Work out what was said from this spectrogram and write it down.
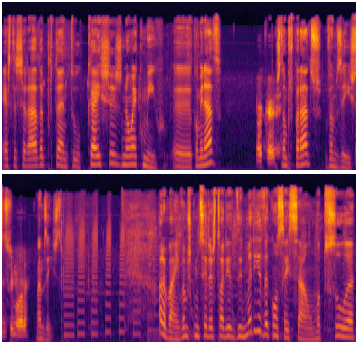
esta charada, portanto, queixas não é comigo. Uh, combinado? Ok. Estão preparados? Vamos a isto. Vamos embora. Vamos a isto. Ora bem, vamos conhecer a história de Maria da Conceição, uma pessoa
